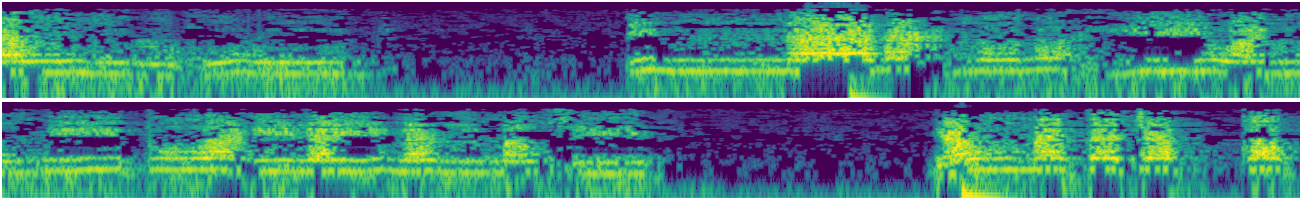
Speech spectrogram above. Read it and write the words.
يوم الخروج إنا المبيت وإلينا المصير. يوم تشقق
